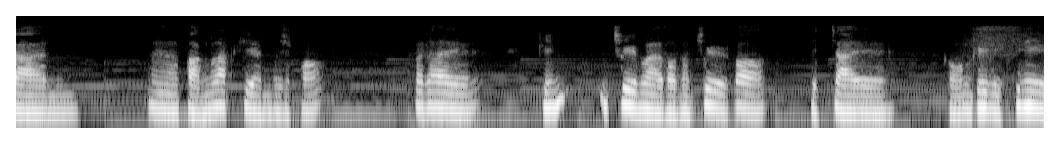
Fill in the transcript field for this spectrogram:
การฝังรากเทียนโดยเฉพาะ ก็ได้พิมพ์ชื่อมาสองสามชื่อก็ติดใจของคลินิกที่นี่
